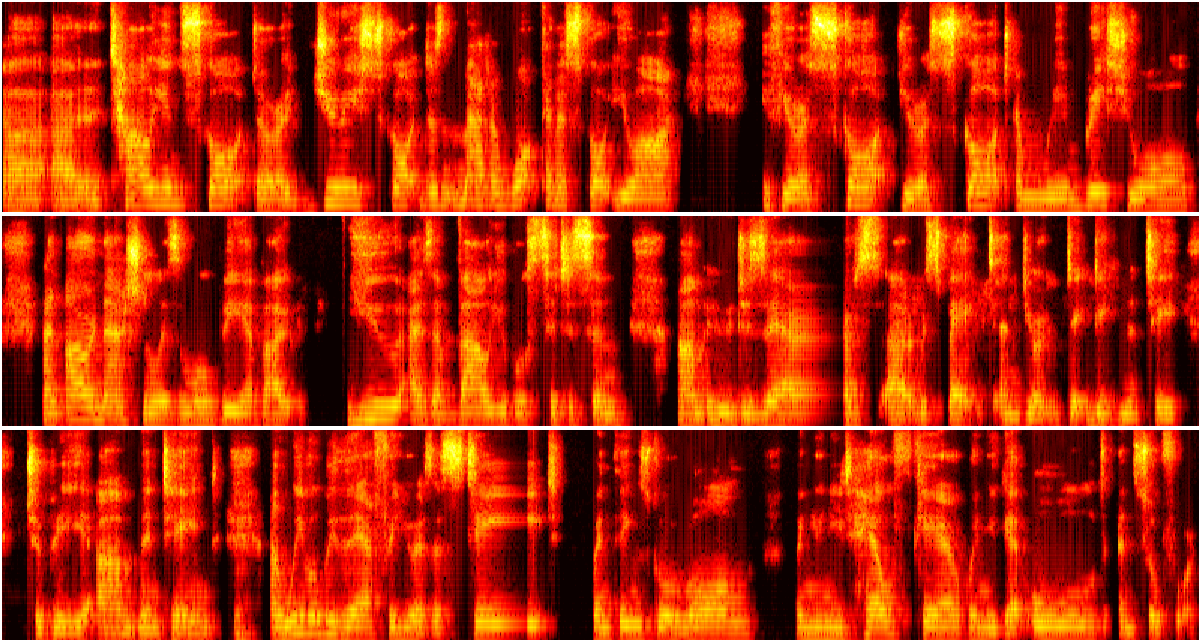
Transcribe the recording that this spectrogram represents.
a, an Italian Scot or a Jewish Scot, doesn't matter what kind of Scot you are. If you're a Scot, you're a Scot, and we embrace you all. And our nationalism will be about you as a valuable citizen um, who deserves uh, respect and your d- dignity to be um, maintained. And we will be there for you as a state when things go wrong, when you need health care, when you get old, and so forth.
